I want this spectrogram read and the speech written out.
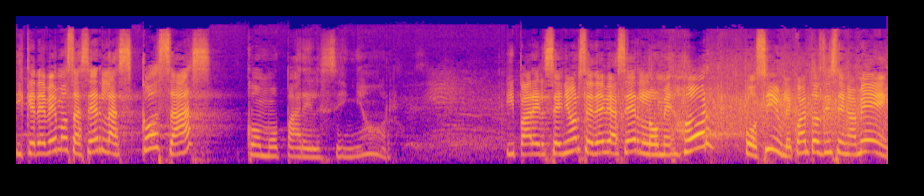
y que debemos hacer las cosas como para el Señor. Y para el Señor se debe hacer lo mejor posible. ¿Cuántos dicen amén?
